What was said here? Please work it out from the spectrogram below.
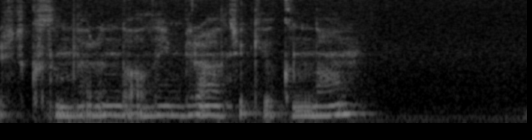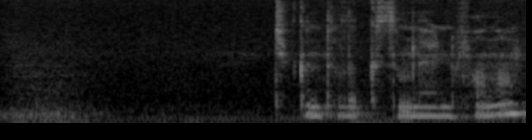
Üst kısımlarını da alayım birazcık yakından. Çıkıntılı kısımlarını falan.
